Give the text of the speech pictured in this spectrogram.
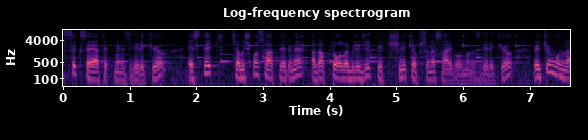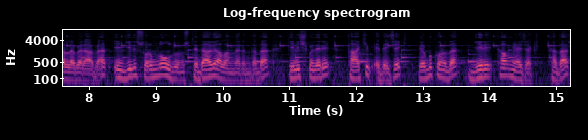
sık seyahat etmeniz gerekiyor. Esnek çalışma saatlerine adapte olabilecek bir kişilik yapısına sahip olmanız gerekiyor. Ve tüm bunlarla beraber ilgili sorumlu olduğunuz tedavi alanlarında da gelişmeleri takip edecek ve bu konuda geri kalmayacak kadar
